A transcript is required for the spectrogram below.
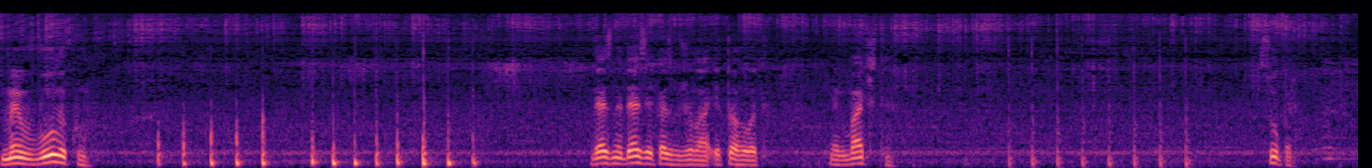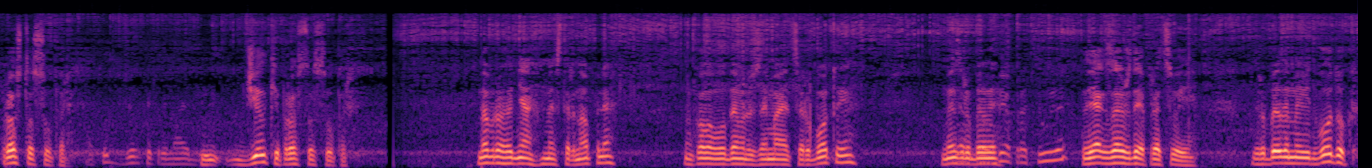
Ми в вулику. Десь не десь якась бджола. І того от, як бачите. Супер. Просто супер. А тут бджілки тримають. Бджілки просто супер. Доброго дня, ми з Тернополя. Микола Володимирович займається роботою. Ми зробили, Де працює? як завжди працює. Зробили ми відводок.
